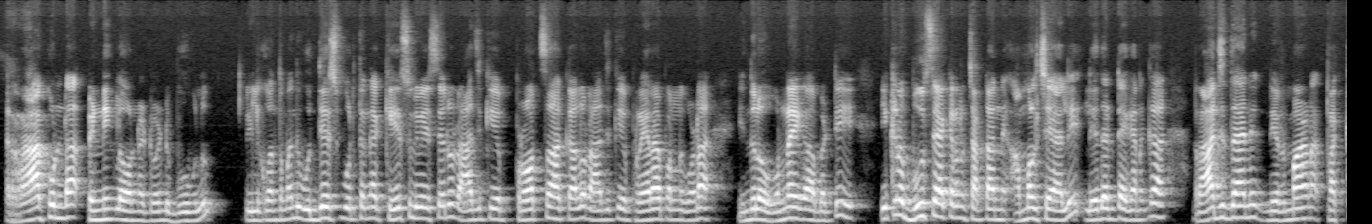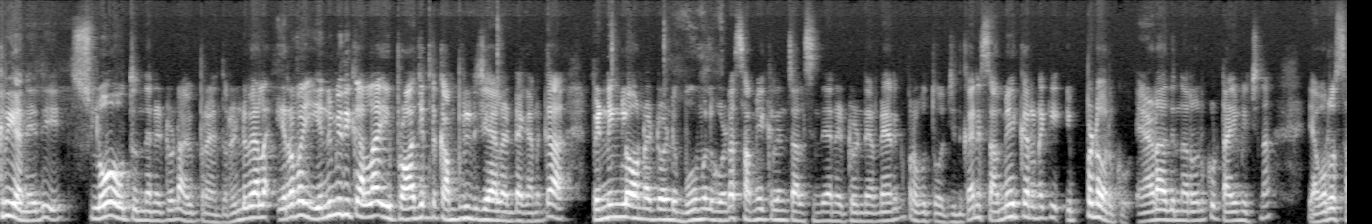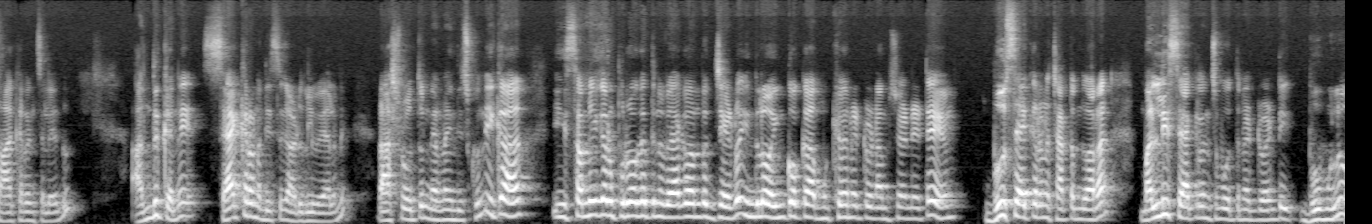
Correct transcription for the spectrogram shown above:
రాకుండా పెండింగ్లో ఉన్నటువంటి భూములు. వీళ్ళు కొంతమంది ఉద్దేశపూరితంగా కేసులు వేశారు రాజకీయ ప్రోత్సాహకాలు రాజకీయ ప్రేరేపణలు కూడా ఇందులో ఉన్నాయి కాబట్టి ఇక్కడ భూసేకరణ చట్టాన్ని అమలు చేయాలి. లేదంటే కనుక రాజధాని నిర్మాణ ప్రక్రియ అనేది స్లో అవుతుంది అనేటువంటి అభిప్రాయంతో రెండు వేల ఇరవై ఎనిమిది కల్లా ఈ ప్రాజెక్ట్ కంప్లీట్ చేయాలంటే కనుక పెండింగ్లో ఉన్నటువంటి భూములు కూడా సమీకరించాల్సిందే అనేటువంటి నిర్ణయానికి ప్రభుత్వం వచ్చింది. కానీ సమీకరణకి ఇప్పటి వరకు ఏడాదిన్నర వరకు టైం ఇచ్చినా ఎవరూ సహకరించలేదు. అందుకనే సేకరణ దిశగా అడుగులు వేయాలని రాష్ట్ర ప్రభుత్వం నిర్ణయం తీసుకుంది. ఇక ఈ సమీకరణ పురోగతిని వేగవంతం చేయడం ఇందులో ఇంకొక ముఖ్యమైనటువంటి అంశం ఏంటంటే భూసేకరణ చట్టం ద్వారా మళ్ళీ సేకరించబోతున్నటువంటి భూములు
